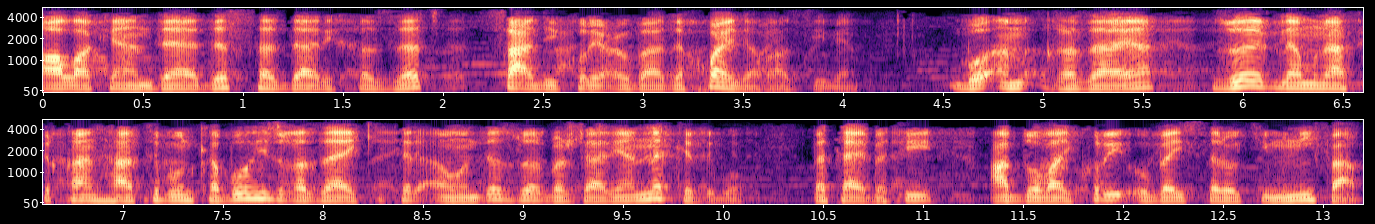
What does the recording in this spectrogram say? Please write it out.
ئاڵاکەیان دایە دەست سەرداری خەزرەج سەعدی کوڕی عوبادە خوای لێ ڕازی بێ. بۆ ئەم غەزایە زۆرێک لە مونافیقان هاتبوون کە بۆ هیچ غەزایەکی تر ئەوەندە زۆر بەشداریان نەکردبوو بە تایبەتی عەبدوڵای کوڕی ئوبەی سەرۆکی منیفاق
